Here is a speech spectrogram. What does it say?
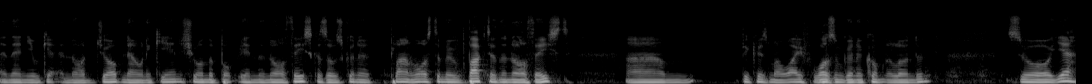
and then you get an odd job now and again, showing the book in the northeast because I was going to plan was to move back to the northeast, um, because my wife wasn't going to come to London. So yeah,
